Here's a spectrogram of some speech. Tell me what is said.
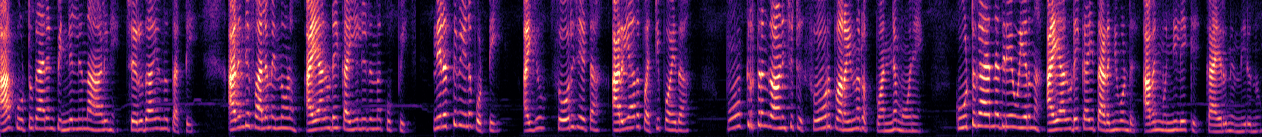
ആ കൂട്ടുകാരൻ പിന്നിൽ നിന്ന ആളിനെ ചെറുതായൊന്ന് തട്ടി. അതിന്റെ ഫലം എന്നോണം അയാളുടെ കയ്യിലിരുന്ന കുപ്പി നിലത്ത് വീണ് പൊട്ടി. അയ്യോ സോറി ചേട്ടാ അറിയാതെ പറ്റിപ്പോയതാ. പൂക്കൃത്രം കാണിച്ചിട്ട് സോറി പറയുന്നട പൊന്ന മോനെ കൂട്ടുകാരനെതിരെ ഉയർന്ന അയാളുടെ കൈ തടഞ്ഞുകൊണ്ട് അവൻ മുന്നിലേക്ക് കയറി നിന്നിരുന്നു.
